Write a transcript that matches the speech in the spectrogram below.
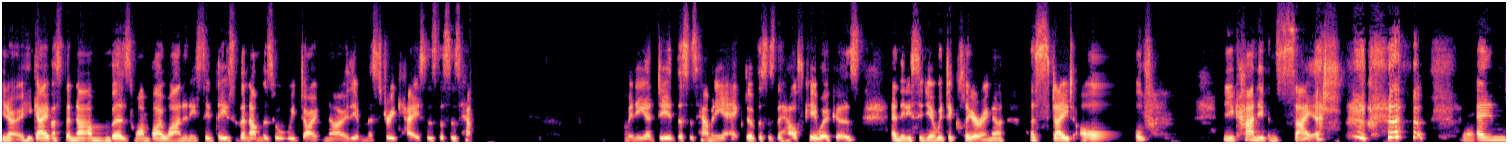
You know, he gave us the numbers one by one, and he said, "These are the numbers where we don't know. They're mystery cases. This is how many are dead. This is how many are active. This is the healthcare workers." And then he said, "You know, we're declaring a, a state of." You can't even say it. yeah. And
